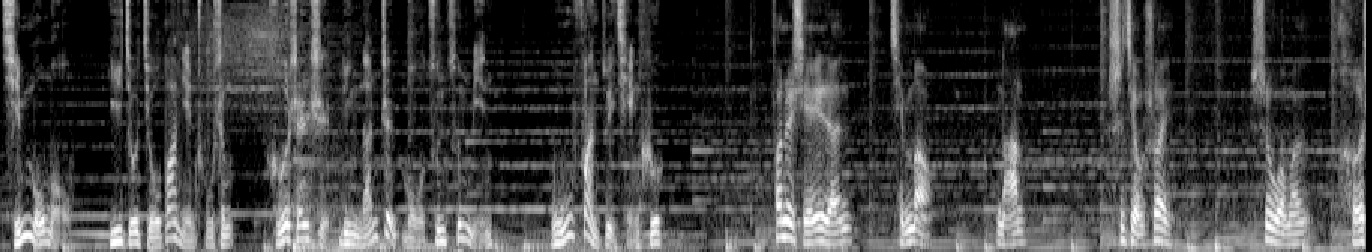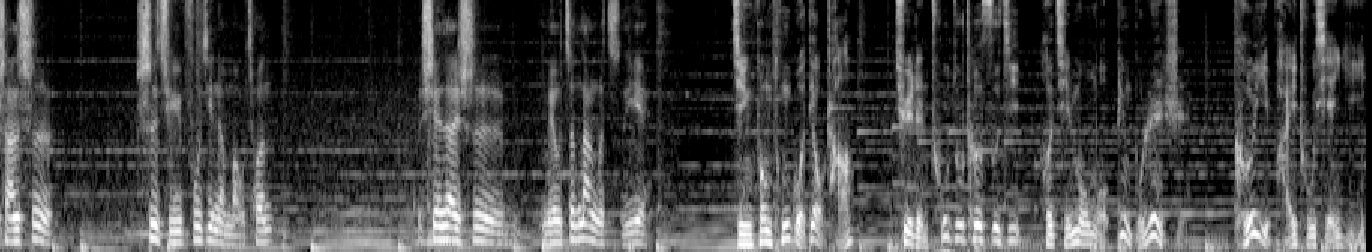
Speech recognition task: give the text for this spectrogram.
秦某某，一九九八年出生，河山市岭南镇某村村民，无犯罪前科。犯罪嫌疑人秦某，男，十九岁，是我们。河山市市区附近的某村，现在是没有正当的职业。警方通过调查，确认出租车司机和秦某某并不认识，可以排除嫌疑。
